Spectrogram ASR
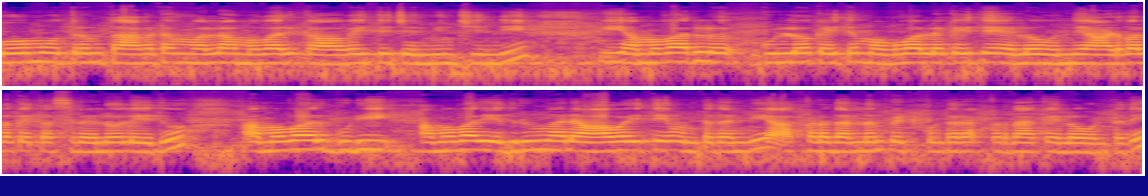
గోమూత్రం తాగటం వల్ల అమ్మవారికి ఆవైతే జన్మించింది. ఈ అమ్మవార్ల గుళ్ళోకైతే మగవాళ్ళకైతే ఎలో ఉంది ఆడవాళ్ళకైతే అసలు ఎలో లేదు. అమ్మవారి గుడి అమ్మవారి ఎదురుగానే ఆవు అయితే ఉంటుందండి. అక్కడ దండం పెట్టుకుంటారు అక్కడ దాకా ఎలో ఉంటుంది.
